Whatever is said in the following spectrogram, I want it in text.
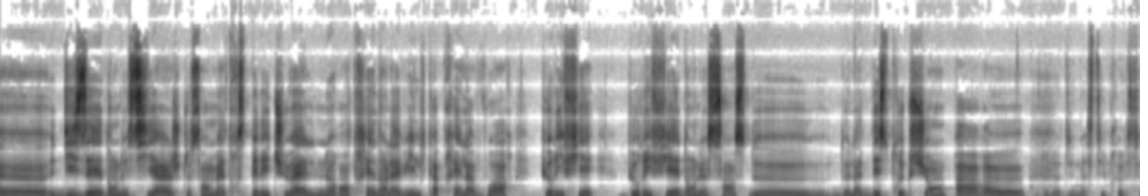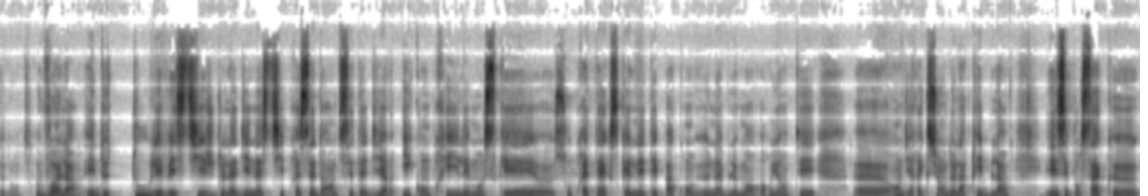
euh, disait dans le sillage de son maître spirituel ne rentrer dans la ville qu'après l'avoir purifié. Purifié dans le sens de, de la destruction par... Euh, de la dynastie précédente. Voilà, et de tous les vestiges de la dynastie précédente, c'est-à-dire y compris les mosquées, euh, sous prétexte qu'elles n'étaient pas convenablement orientées en direction de la Qibla. Et c'est pour ça que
